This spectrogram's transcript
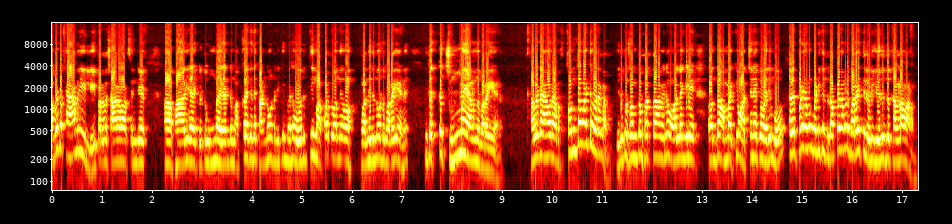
അവരുടെ ഫാമിലി ഇല്ലേ? ഈ പറഞ്ഞ ഷാനവാസിന്റെ ഭാര്യ ആയിക്കോട്ടെ ഉമ്മ രണ്ട് മക്കളൊക്കെ ഇത് കണ്ടുകൊണ്ടിരിക്കുമ്പോൾ ഒരുത്തിയും അപ്പുറത്ത് വന്ന് വന്നിരുന്നുകൊണ്ട് പറയുകയാണ് ഇതൊക്കെ ചുമ്മയാണെന്ന് പറയുകയാണ് അവരുടെ ആ ഒരു സ്വന്തമായിട്ട് വരണം. ഇതിപ്പോ സ്വന്തം ഭർത്താവിനോ അല്ലെങ്കിൽ സ്വന്തം അമ്മയ്ക്കോ അച്ഛനൊക്കെ വരുമ്പോൾ അത് എപ്പോഴും നമുക്ക് പഠിക്കത്തില്ല. അപ്പോൾ നമ്മൾ പറയത്തില്ല ഒരു ഇത് കള്ളമാണെന്ന്.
